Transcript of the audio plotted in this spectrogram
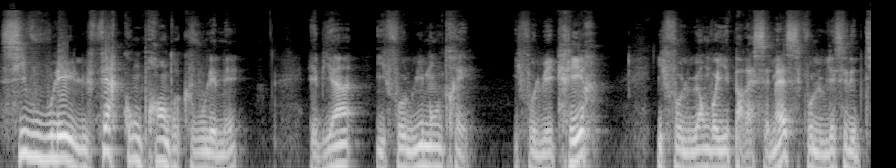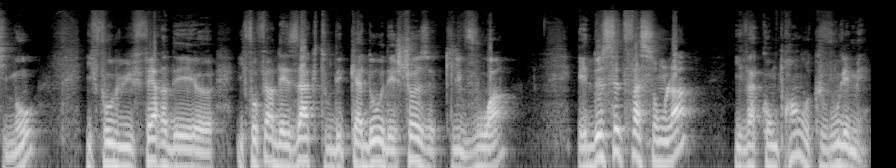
si vous voulez lui faire comprendre que vous l'aimez, eh bien, il faut lui montrer. Il faut lui écrire, il faut lui envoyer par SMS, il faut lui laisser des petits mots, il faut lui faire des, euh, il faut faire des actes ou des cadeaux, des choses qu'il voit. Et de cette façon-là, il va comprendre que vous l'aimez.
